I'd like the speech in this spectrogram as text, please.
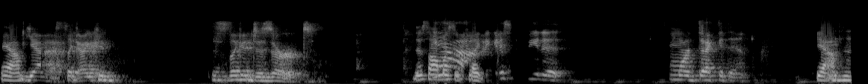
Yeah. Yes, like I could. This is like a dessert. This almost yeah, looks like I guess it made it more decadent. yeah. Mhm.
